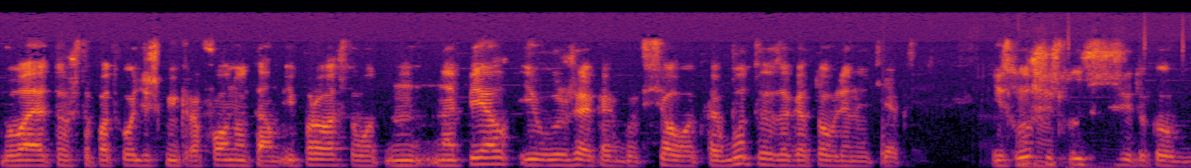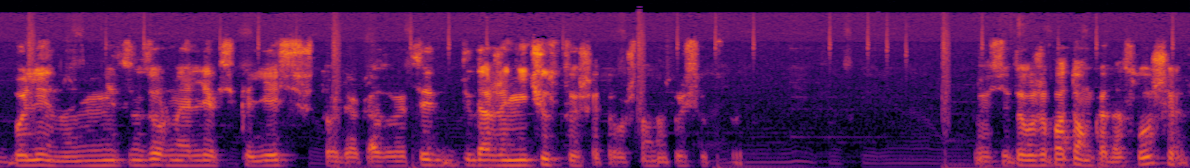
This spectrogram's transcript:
бывает то, что подходишь к микрофону, там, и просто вот напел, и уже, как бы, все, вот, как будто заготовленный текст. И слушаешь, слушаешь, и такой, блин, ну, нецензурная лексика есть, что ли, оказывается, и ты даже не чувствуешь этого, что она присутствует. То есть это уже потом, когда слушаешь,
